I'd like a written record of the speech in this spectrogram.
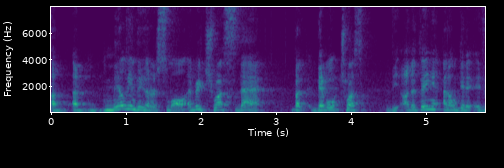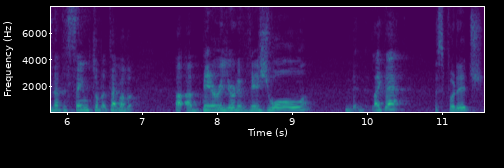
a, a million things that are small. Everybody trusts that, but they won't trust the other thing. I don't get it. Isn't that the same sort of type of a, a barrier to visual th- like that? This footage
